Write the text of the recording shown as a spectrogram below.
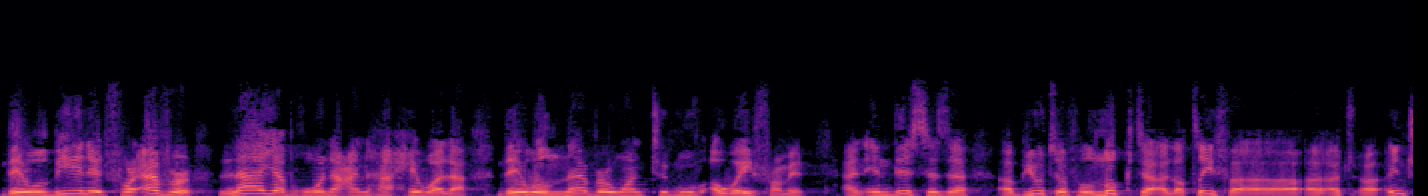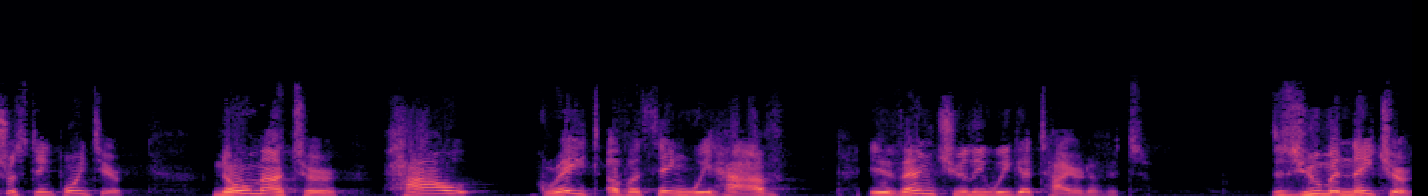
They will be in it forever. لَا يَبْغُونَ عَنْهَا حِوَلًا They will never want to move away from it. And in this is a, a beautiful nukta, a latifa, interesting point here. No matter how great of a thing we have, eventually we get tired of it. This is human nature.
